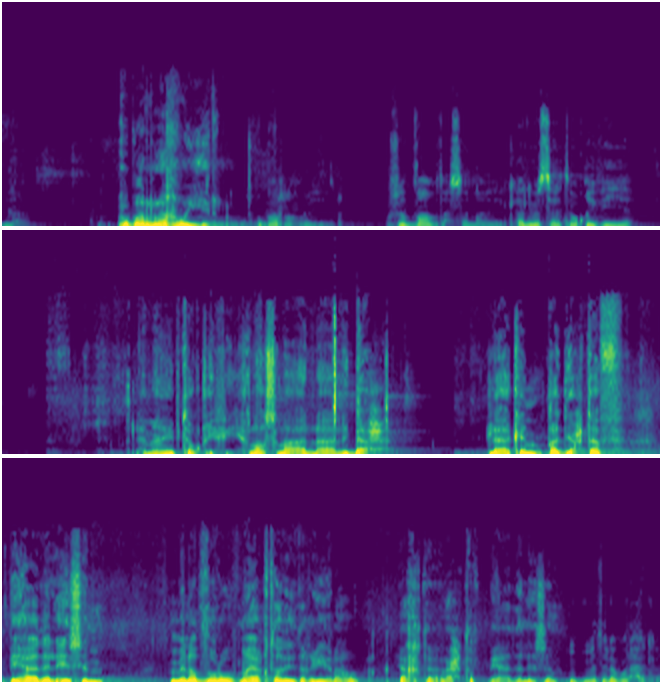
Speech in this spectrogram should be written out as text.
نعم. وبرغ غير. وبره غير. وش الضابط أحسن الله عليك؟ هل مسألة توقيفية؟ لا ما هي بتوقيفية. الأصل ال- الإباحة. لكن قد يحتف بهذا الاسم من الظروف ما يقتضي تغييره. يخت- يحتف بهذا الاسم. مثل أبو الحكم.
